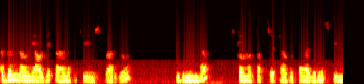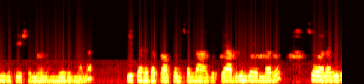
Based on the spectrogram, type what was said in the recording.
ಅದನ್ನು ನಾವು ಯಾವುದೇ ಕಾರಣಕ್ಕೂ ಸೇವಿಸಬಾರ್ದು. ಇದರಿಂದ ಸ್ಟೊಮಕ್ ಅಪ್ಸೆಟ್ ಆಗುತ್ತೆ ಹಾಗೆಯೇ ಸ್ಕಿನ್ ಇರಿಟೇಷನ್ನು ನಾನು ಹೇಳಿದ್ನಲ್ಲ, ಈ ಥರದ ಪ್ರಾಬ್ಲಮ್ಸ್ ಎಲ್ಲ ಆಗುತ್ತೆ. ಅದರಿಂದ ಎಲ್ಲರೂ ಸೊ ಅಲವೀರ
